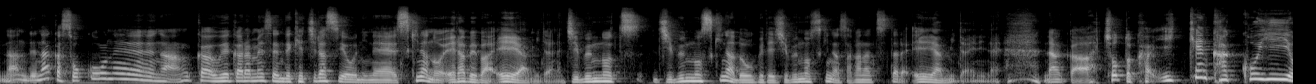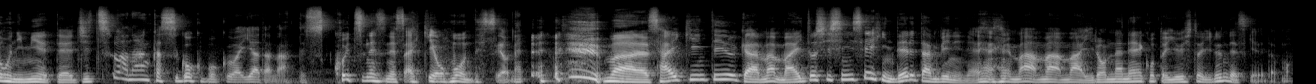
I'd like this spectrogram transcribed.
なんでなんかそこをね、なんか上から目線で蹴散らすようにね、好きなのを選べばええやんみたいな。自分の自分の好きな道具で自分の好きな魚釣ったらええやんみたいにね。なんかちょっとか一見かっこいいように見えて、実はなんかすごごく僕は嫌だなってすっごい常々最近思うんですよね まあ最近っていうか、まあ毎年新製品出るたんびにね、まあまあまあいろんなね、こと言う人いるんですけれども。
